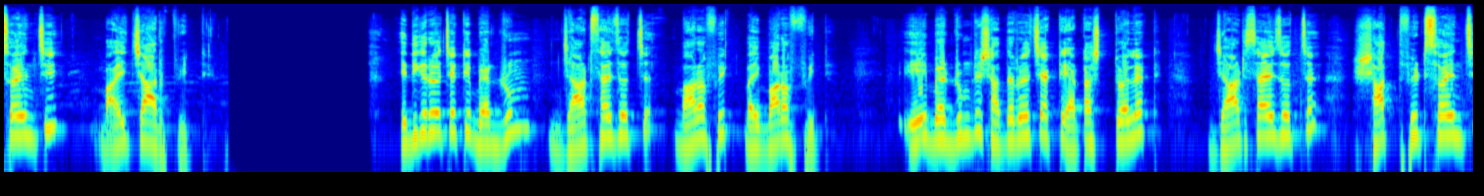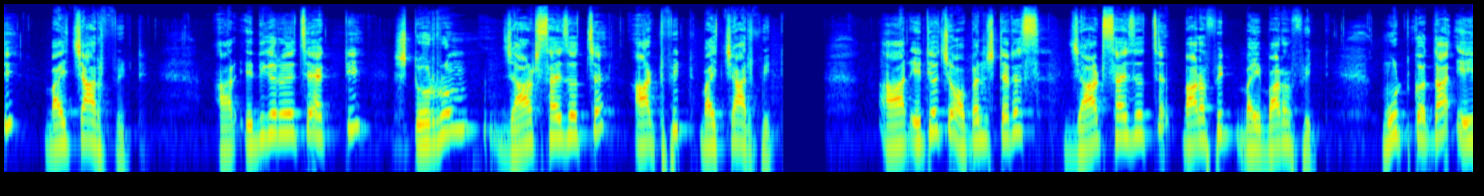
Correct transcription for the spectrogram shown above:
ছয় ইঞ্চি বাই চার ফিট। এদিকে রয়েছে একটি বেডরুম, যার সাইজ হচ্ছে বারো ফিট বাই বারো ফিট। এই বেডরুমটির সাথে রয়েছে একটি অ্যাটাচ টয়লেট, যার সাইজ হচ্ছে সাত ফিট ছয় ইঞ্চি বাই চার ফিট। আর এদিকে রয়েছে একটি স্টোর রুম যার সাইজ হচ্ছে আট ফিট বাই চার ফিট। আর এটি হচ্ছে ওপেন স্টেরেস যার সাইজ হচ্ছে বারো ফিট বাই বারো ফিট মোট কথা, এই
